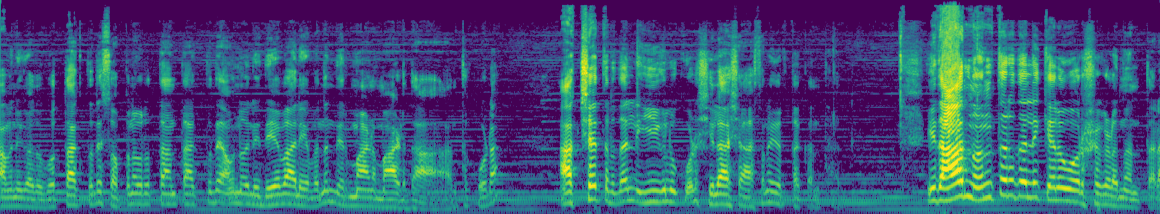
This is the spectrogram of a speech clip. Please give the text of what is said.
ಅವನಿಗೆ ಅದು ಗೊತ್ತಾಗ್ತದೆ ಸ್ವಪ್ನ ವೃತ್ತ ಅಂತ ಆಗ್ತದೆ, ಅವನು ಅಲ್ಲಿ ದೇವಾಲಯವನ್ನು ನಿರ್ಮಾಣ ಮಾಡ್ದ ಅಂತ ಕೂಡ ಆ ಕ್ಷೇತ್ರದಲ್ಲಿ ಈಗಲೂ ಕೂಡ ಶಿಲಾಶಾಸನ ಇರ್ತಕ್ಕಂಥದ್ದು. ಇದಾದ ನಂತರದಲ್ಲಿ ಕೆಲವು ವರ್ಷಗಳ ನಂತರ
